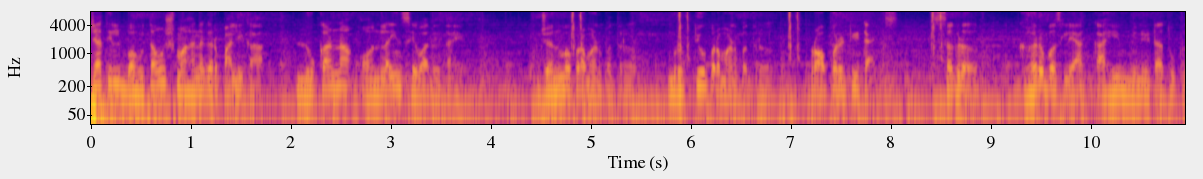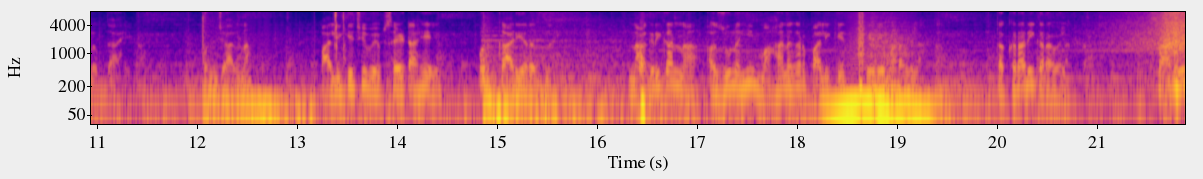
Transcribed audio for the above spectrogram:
राज्यातील बहुतांश महानगरपालिका लोकांना ऑनलाईन सेवा देत आहेत जन्म प्रमाणपत्र मृत्यू प्रमाणपत्र प्रॉपर्टी टॅक्स सगळं घर बसल्या काही मिनिटात उपलब्ध आहे. पण जालना? पालिकेची वेबसाईट आहे पण कार्यरत नाही. नागरिकांना अजूनही महानगरपालिकेत फेरे मारावे लागतात तक्रारी कराव्या लागतात. साधे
